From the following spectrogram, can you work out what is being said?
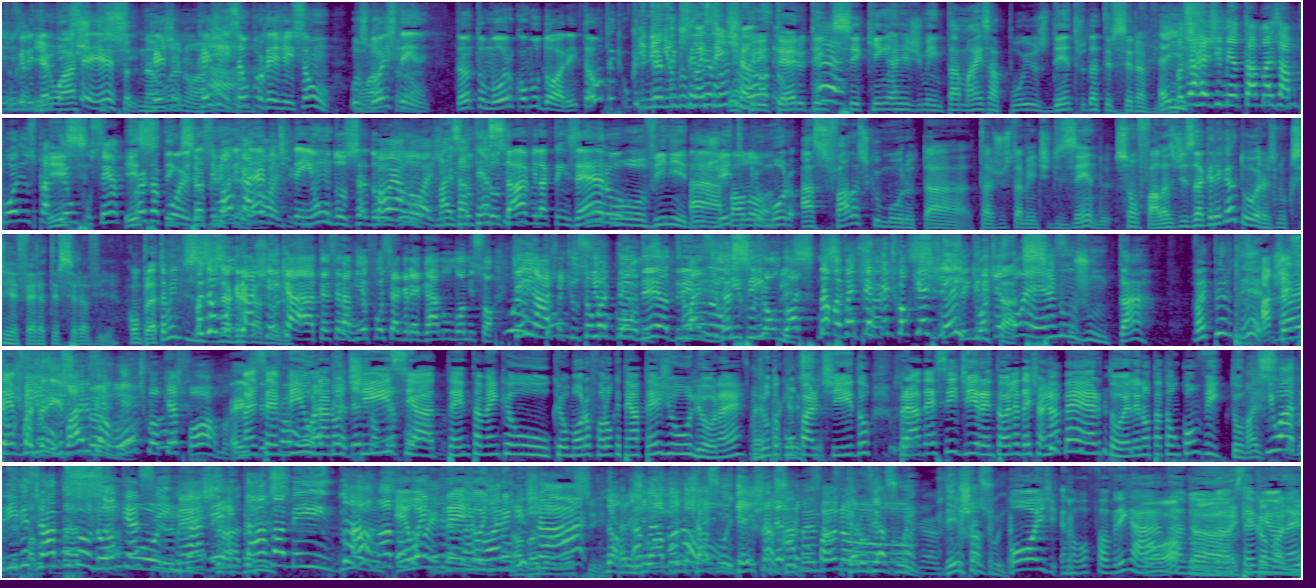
O critério eu acho que esse. só- não, Reje- eu não acho. rejeição por rejeição, os Não dois acho, têm. Tanto o Moro como o Dória. Então tem, que- o critério nenhum tem que dos ser tem O critério tem É. que ser quem arregimentar mais apoios dentro da terceira via. É Mas arregimentar mais apoios para ter Esse- 1%? esse tem que apoios? o Simone critério. Qual que é a lógica? tem um, do, do, Qual é a lógica? Mas do, até do assim- Dávila que tem zero. Ô, Vini, do Ah, jeito Paulo. que o Moro. As falas que o Moro tá, tá justamente dizendo são falas desagregadoras no que se refere à terceira via. Completamente des Mas eu nunca desagregadoras. achei que a a terceira via fosse agregar num nome só. Quem então- acha que o então Ciro vai perder, Gomes Adriles, vai se é unir com o João. Dória? Não, mas vai Se perder de qualquer jeito. A questão é Se essa. não juntar, vai perder. A Já questão é é mas viu? É isso vai perder falou. de qualquer forma. É Mas você viu na notícia, tem também que o, que o Moro falou que tem até julho, né? É, Junto com o partido, pra decidir. Então ele deixou em aberto, ele não tá tão convicto. Mas E o Adriles já abandonou Só que assim, né? né? Ele tava meio em duas. Eu entrei hoje Agora ele já... Sim. Não, Peraí, gente, azul, deixa azul. Quero ver azul. Deixa azul. Hoje. Opa, obrigada, Guga. Você que viu, né?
